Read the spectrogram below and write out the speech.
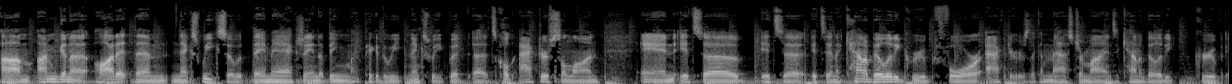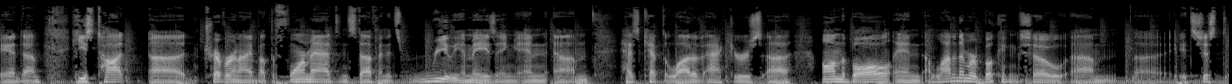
Um, I'm gonna audit them next week, so they may actually end up being my pick of the week next week. But uh, it's called Actor Salon, and it's a it's a it's an accountability group for actors, like a masterminds accountability group. And um, he's taught uh, Trevor and I about the format and stuff, and it's really amazing, and um, has kept a lot of actors uh, on the ball, and a lot of them are booking. So um, uh, it's just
